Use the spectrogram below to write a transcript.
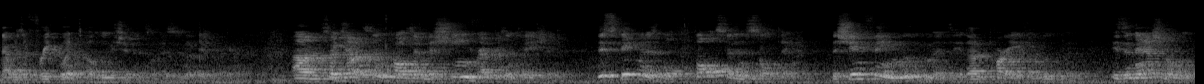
That was a frequent allusion, and so this is no different here. Um, so Johnston calls it machine representation. This statement is both false and insulting. The Sinn Féin movement is unparty as a movement, is a national movement.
